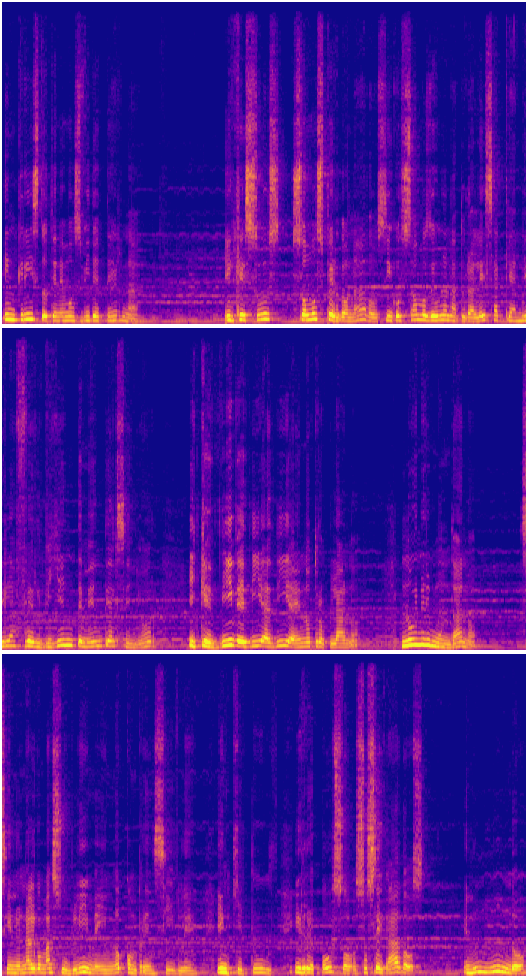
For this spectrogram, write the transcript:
En Cristo tenemos vida eterna. En Jesús somos perdonados y gozamos de una naturaleza que anhela fervientemente al Señor y que vive día a día en otro plano, no en el mundano, sino en algo más sublime y no comprensible, en quietud y reposo, sosegados, en un mundo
